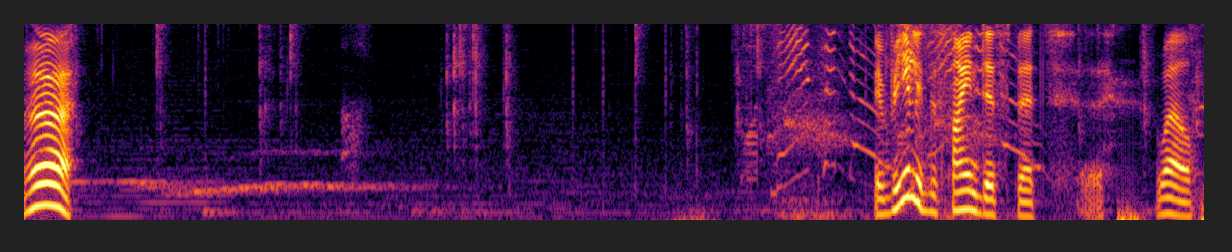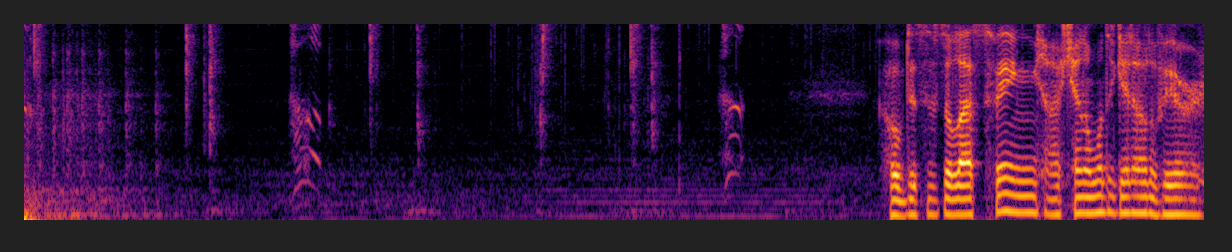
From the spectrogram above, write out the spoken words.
Ugh. They really designed this bit uh, well. Hope this is the last thing. I kinda want to get out of here.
